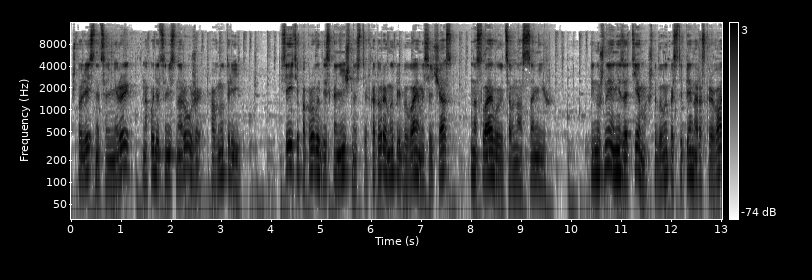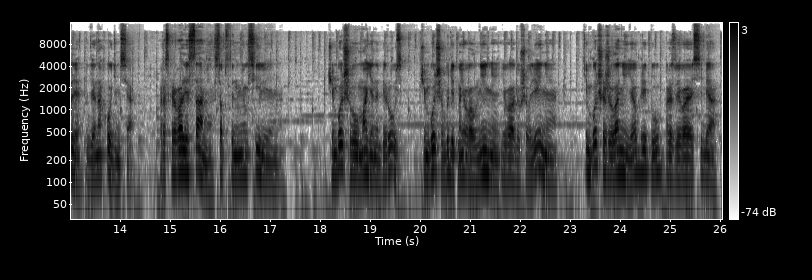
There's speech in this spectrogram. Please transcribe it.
что лестница и миры находятся не снаружи, а внутри. Все эти покровы бесконечности, в которые мы пребываем и сейчас, наслаиваются в нас самих. И нужны они за тем, чтобы мы постепенно раскрывали, где находимся. Раскрывали сами, собственными усилиями. Чем большего ума я наберусь, чем больше будет мое волнение и воодушевление, тем больше желаний я обрету, развивая себя –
